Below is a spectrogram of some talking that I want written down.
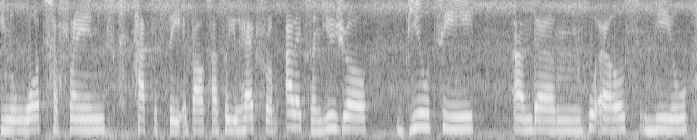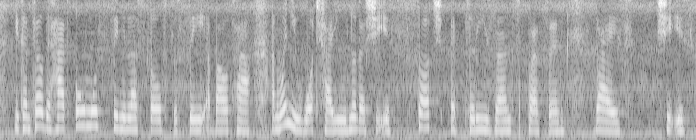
you know what her friends had to say about her so you heard from alex unusual beauty and um, who else? Knew you can tell they had almost similar stuff to say about her. And when you watch her you know that she is such a pleasant person. Guys she is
